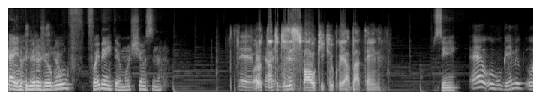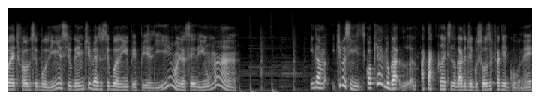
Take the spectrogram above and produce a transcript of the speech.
é, e no primeiro jogo f- foi bem, teve um monte de chance, né? É, Fora o tanto de desfalque que o Cuiabá tem, né? Sim. É, o, o Grêmio, o Ed falou do Cebolinha, se o Grêmio tivesse o Cebolinha e o PP ali, já seria uma. Ainda, tipo assim, qualquer lugar, atacante no lugar do Diego Souza faria gol, né?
